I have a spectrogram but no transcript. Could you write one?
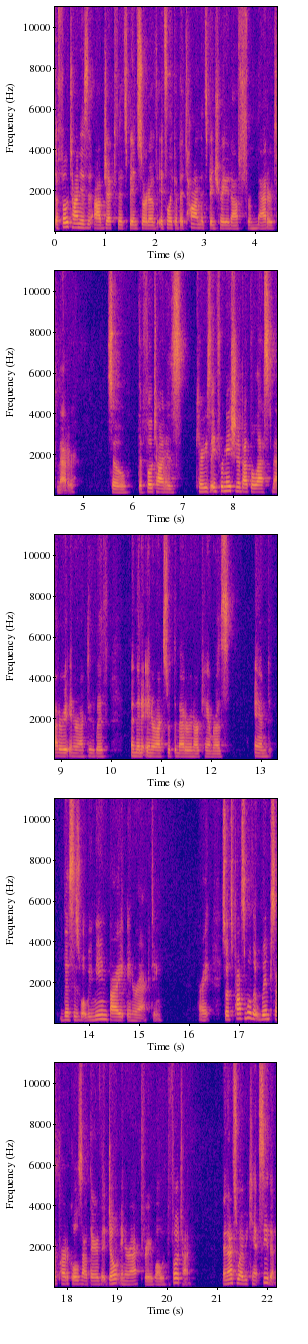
the photon is an object that's been sort of, it's like a baton that's been traded off from matter to matter. So the photon is carries information about the last matter it interacted with, and then it interacts with the matter in our cameras. And this is what we mean by interacting, all right? So it's possible that WIMPs are particles out there that don't interact very well with the photon. And that's why we can't see them,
